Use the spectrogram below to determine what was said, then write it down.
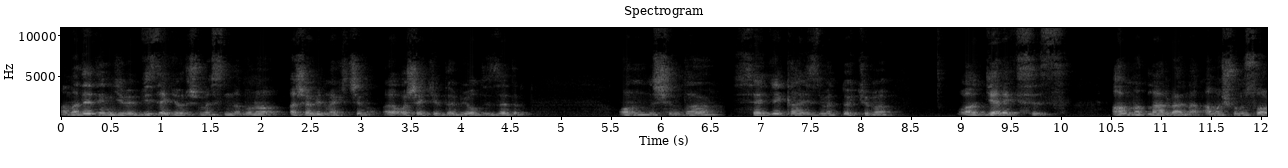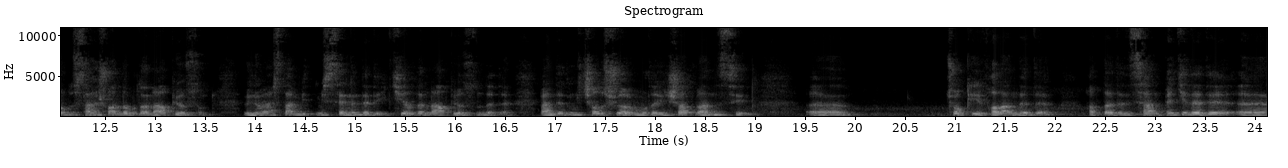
Ama dediğim gibi vize görüşmesinde bunu aşabilmek için e, o şekilde bir yol izledim. Onun dışında SGK hizmet dökümü o gereksiz. Almadılar benden ama şunu sordu. Sen şu anda burada ne yapıyorsun? Üniversiten bitmiş senin dedi. iki yıldır ne yapıyorsun dedi. Ben dedim ki çalışıyorum burada inşaat mühendisiyim. Ee, çok iyi falan dedi. Hatta dedi sen peki dedi e,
